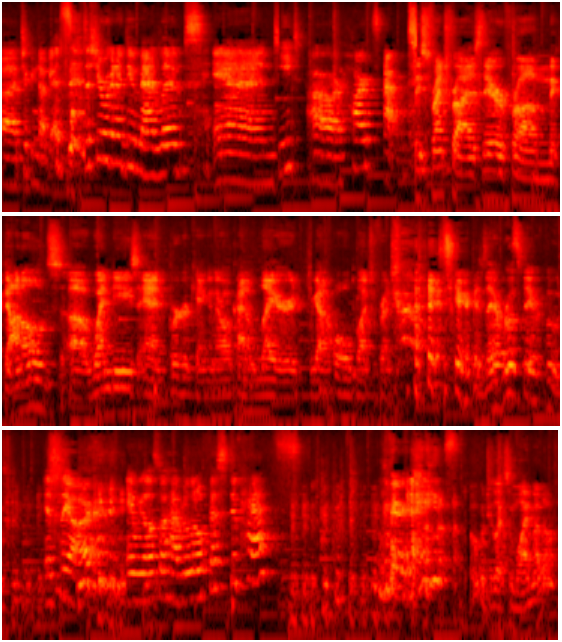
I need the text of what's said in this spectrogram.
uh, chicken nuggets. this year we're gonna do Mad Libs and eat our hearts out. These french fries, they're from McDonald's, uh, Wendy's, and Burger King, and they're all kind of layered. We got a whole bunch of french fries here because they're Ruth's favorite food. Yes, they are. and we also have our little festive hats. Very nice. oh, would you like some wine, my love?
